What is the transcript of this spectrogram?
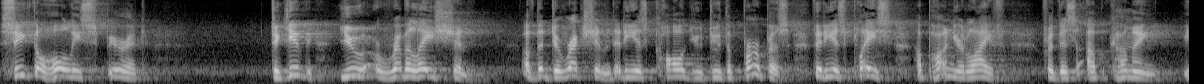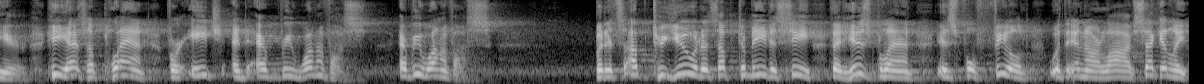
Seek the Holy Spirit to give you a revelation of the direction that He has called you to, the purpose that He has placed upon your life for this upcoming year. He has a plan for each and every one of us, every one of us. But it's up to you and it's up to me to see that His plan is fulfilled within our lives. Secondly,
